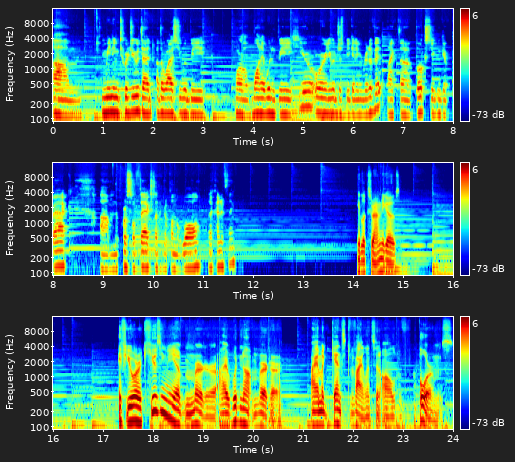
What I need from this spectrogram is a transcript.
um, meaning toward you that otherwise you would be, or one, it wouldn't be here, or you would just be getting rid of it, like the books you can give back, um, the personal effects, nothing up on the wall, that kind of thing? He looks around he goes, If you are accusing me of murder, I would not murder. I am against violence in all forms.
